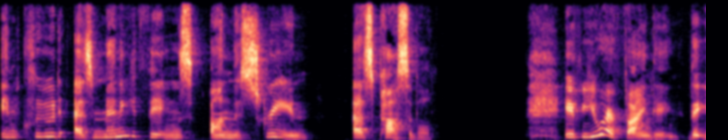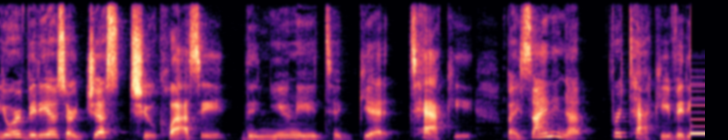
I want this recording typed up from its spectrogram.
Include as many things on the screen as possible. If you are finding that your videos are just too classy, then you need to get tacky by signing up for Tacky Video.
